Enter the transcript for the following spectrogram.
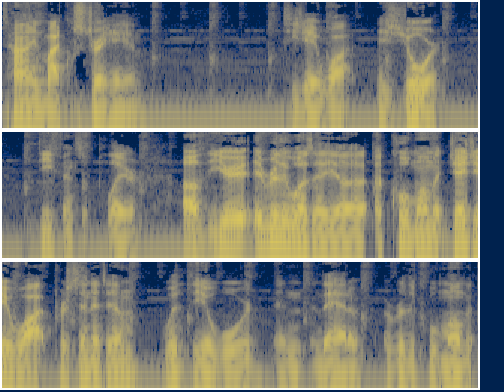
Tying Michael Strahan. TJ Watt is your defensive player of the year. It really was a, uh, a cool moment. JJ Watt presented him with the award, and, and they had a, a, really cool moment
